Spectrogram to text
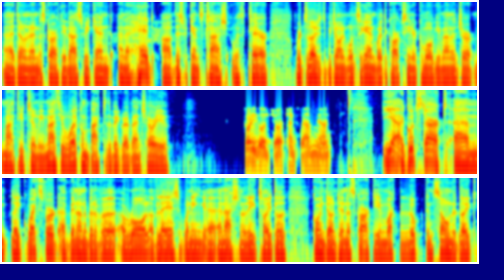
uh, down in Enniscorthy last weekend. And ahead of this weekend's clash with Clare, we're delighted to be joined once again by the Cork senior camogie manager, Matthew Twomey. Matthew, welcome back to the Big Red Bench. How are you? Very good, Joe. Thanks for having me on. Yeah, a good start. Um, like Wexford have been on a bit of a, a roll of late, winning a, a, National League title, going down to Enniscorthy in what looked and sounded like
